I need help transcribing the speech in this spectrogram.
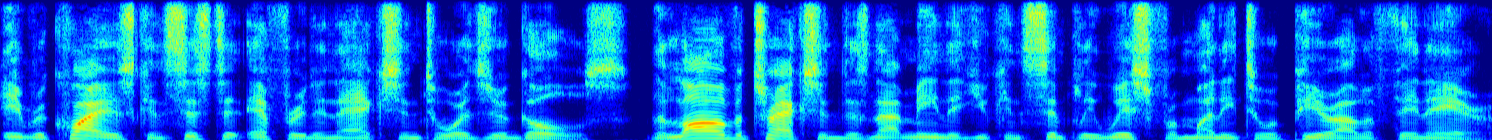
It requires consistent effort and action towards your goals. The law of attraction does not mean that you can simply wish for money to appear out of thin air.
